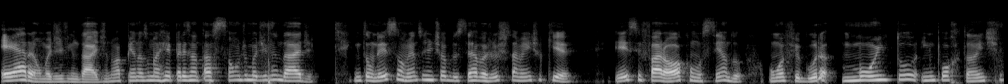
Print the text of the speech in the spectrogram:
era uma divindade, não apenas uma representação de uma divindade. Então, nesse momento, a gente observa justamente o que? Esse faraó como sendo uma figura muito importante,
